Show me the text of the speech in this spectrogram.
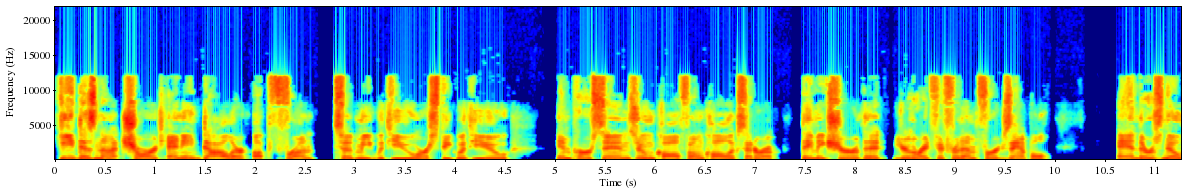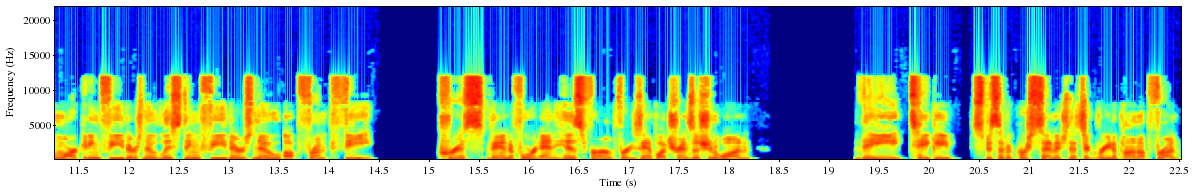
He does not charge any dollar up front to meet with you or speak with you in person, Zoom call, phone call, etc. They make sure that you're the right fit for them. For example, and there's no marketing fee, there's no listing fee, there's no upfront fee. Chris Vandeford and his firm, for example, at Transition One, they take a specific percentage that's agreed upon upfront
